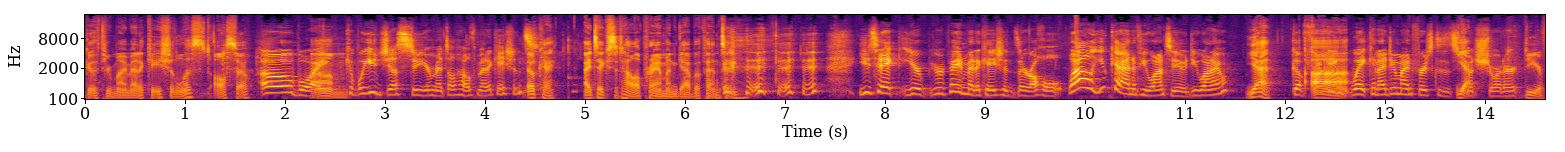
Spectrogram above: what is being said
go through my medication list also. Oh boy. Um, Can- Will you just do your mental health medications? Okay, I take citalopram and gabapentin. You take your your pain medications are a whole. Well, you can if you want to. Do you want to? yeah. Go fucking uh, wait. Can I do mine first because it's yeah. much shorter? Do your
